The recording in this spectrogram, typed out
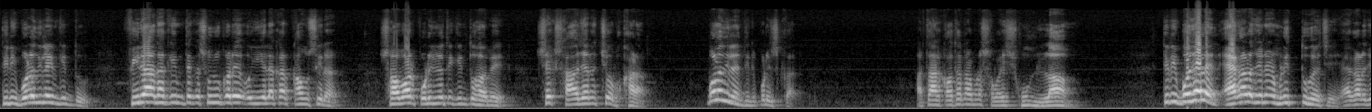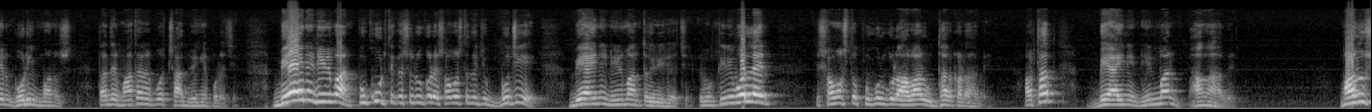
তিনি বলে দিলেন কিন্তু, ফিরাদ হাকিম থেকে শুরু করে ওই এলাকার কাউন্সিলর সবার পরিণতি কিন্তু হবে শেখ শাহজাহানের চেয়েও খারাপ। বলে দিলেন তিনি পরিষ্কার। আর তার কথাটা আমরা সবাই শুনলাম। তিনি বোঝালেন, এগারো জনের মৃত্যু হয়েছে, এগারো জন গরিব মানুষ, তাদের মাথার উপর ছাদ ভেঙে পড়েছে। বেআইনি নির্মাণ, পুকুর থেকে শুরু করে সমস্ত কিছু বুঝিয়ে বেআইনি নির্মাণ তৈরি হয়েছে। এবং তিনি বললেন যে সমস্ত পুকুরগুলো আবার উদ্ধার করা হবে। অর্থাৎ বেআইনি নির্মাণ ভাঙা হবে। মানুষ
